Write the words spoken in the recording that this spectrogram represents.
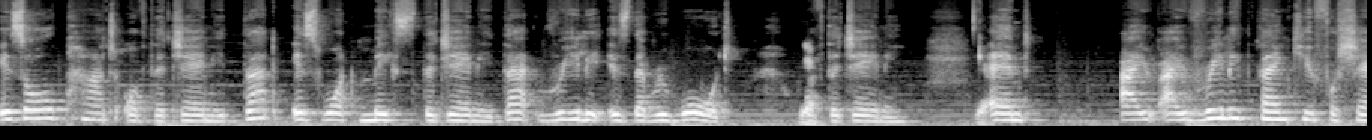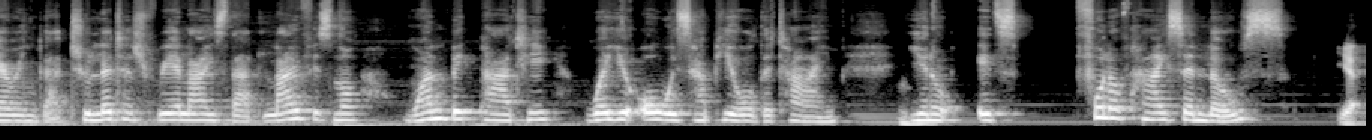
is all part of the journey. That is what makes the journey. That really is the reward yeah. of the journey. Yeah. And I, I really thank you for sharing that to let us realize that life is not one big party where you're always happy all the time. Mm-hmm. You know, it's full of highs and lows. Yeah.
